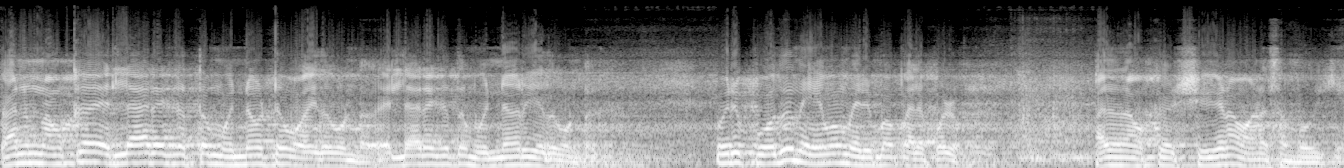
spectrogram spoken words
കാരണം നമുക്ക് എല്ലാ രംഗത്തും മുന്നോട്ട് പോയതുകൊണ്ട് എല്ലാ രംഗത്തും മുന്നേറിയതുകൊണ്ട് ഒരു പൊതു നിയമം വരുമ്പോൾ പലപ്പോഴും അത് നമുക്ക് ക്ഷീണമാണ് സംഭവിക്കുക.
